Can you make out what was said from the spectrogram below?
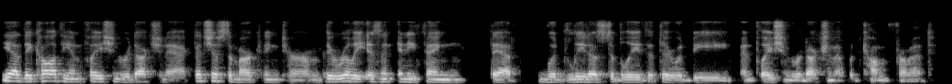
Yeah, they call it the Inflation Reduction Act. That's just a marketing term. There really isn't anything that would lead us to believe that there would be inflation reduction that would come from it.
